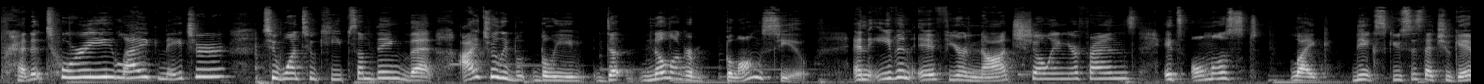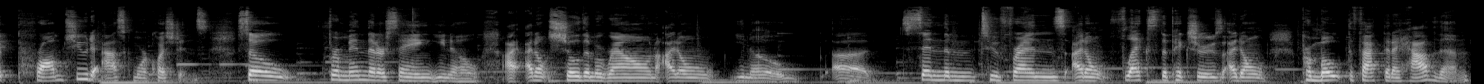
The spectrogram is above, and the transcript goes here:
predatory like nature to want to keep something that I truly b- believe d- no longer belongs to you. And even if you're not showing your friends, it's almost like the excuses that you get prompt you to ask more questions. So, for men that are saying, you know, I, I don't show them around, I don't, you know, uh, send them to friends. I don't flex the pictures. I don't promote the fact that I have them.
